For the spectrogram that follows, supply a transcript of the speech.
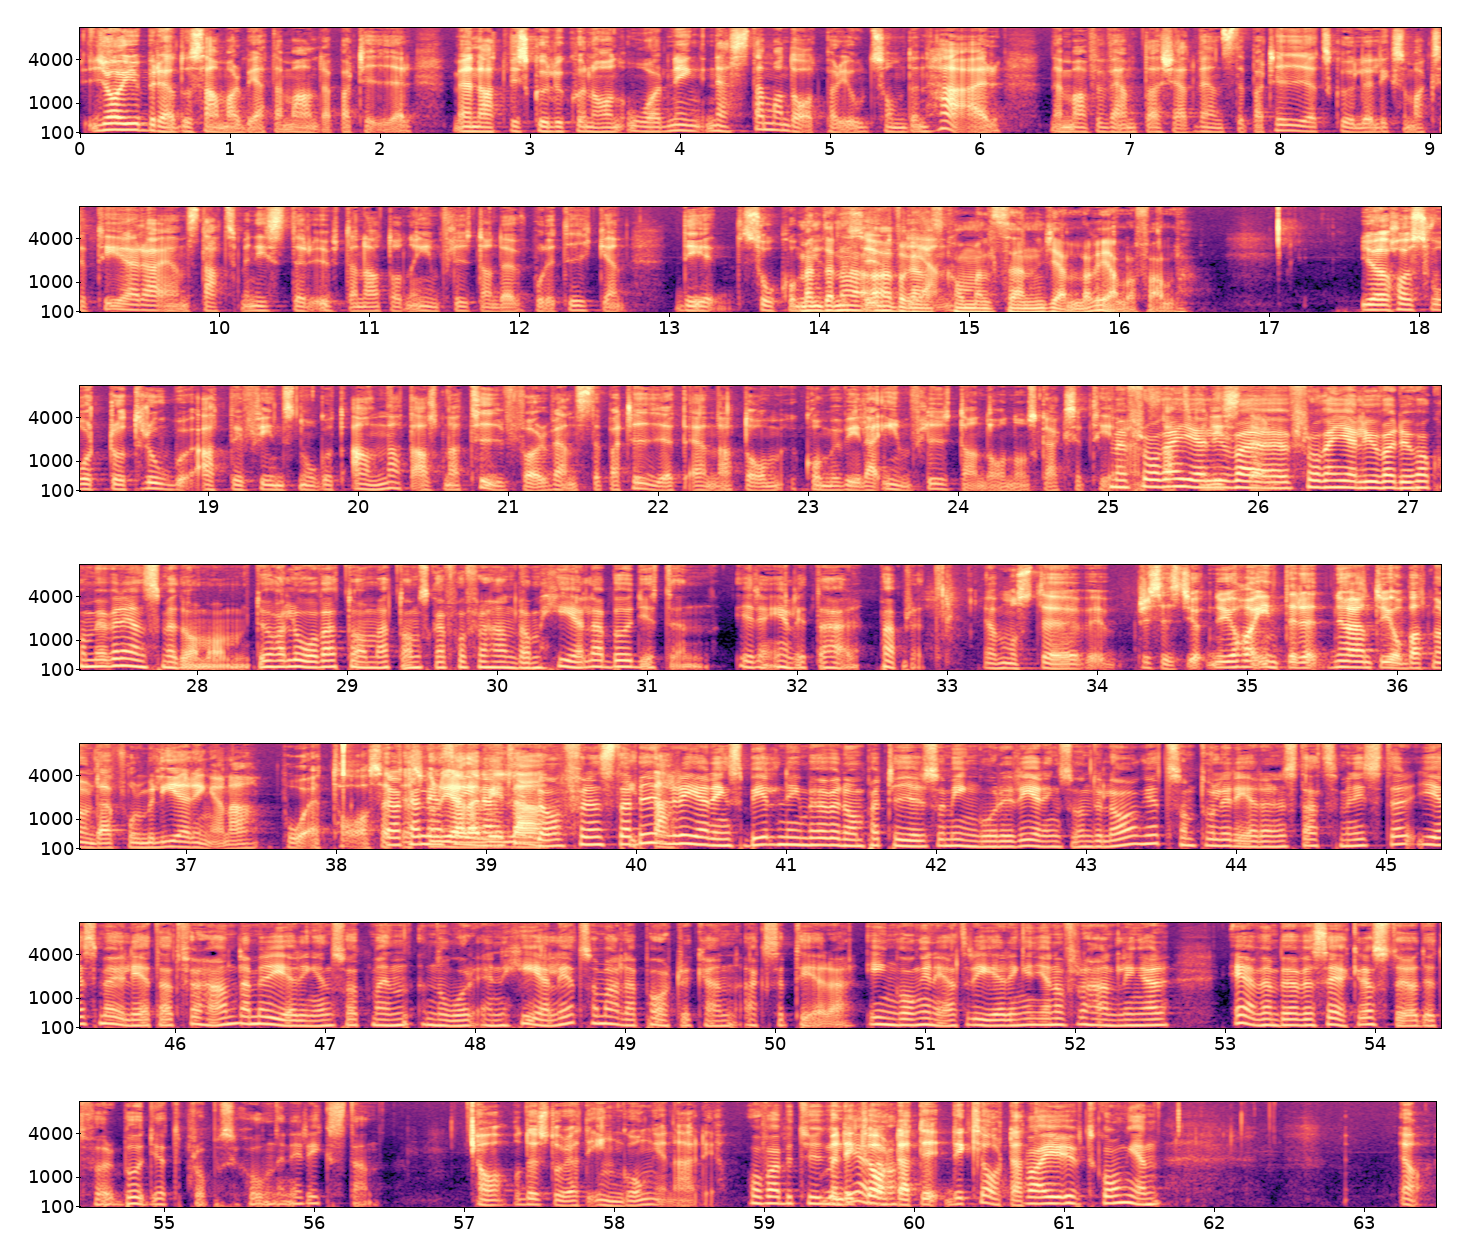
jag är ju beredd att samarbeta med andra partier, men att vi skulle kunna ha en ordning nästa mandatperiod som den här, när man förväntar sig att Vänsterpartiet skulle liksom acceptera en statsminister utan att ha något inflytande över politiken. Det, så kommer men den här överenskommelsen igen. gäller i alla fall? Jag har svårt att tro att det finns något annat alternativ för Vänsterpartiet än att de kommer vilja inflytande om de ska acceptera Men frågan gäller, ju vad, frågan gäller ju vad du har kommit överens med dem om. Du har lovat dem att de ska få förhandla om hela budgeten enligt det här pappret. Jag måste, precis, jag, jag har inte, nu har jag inte jobbat med de där formuleringarna på ett tag. Så jag, jag kan läsa vilja För en stabil hitta. regeringsbildning behöver de partier som ingår i regeringsunderlaget som tolererar en statsminister ges möjlighet att förhandla med regeringen så att man når en helhet som alla parter kan acceptera. Ingången är att regeringen genom förhandlingar även behöver säkra stödet för budgetpropositionen i riksdagen. Ja, och det står att ingången är det. Och vad betyder Men det? Är klart då? Att det, det är klart att... Vad är utgången? Ja,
